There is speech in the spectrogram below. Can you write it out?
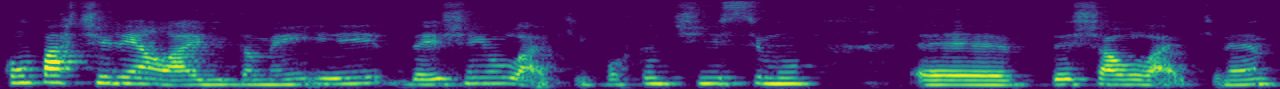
compartilhem a live também e deixem o like. Importantíssimo é, deixar o like, né?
